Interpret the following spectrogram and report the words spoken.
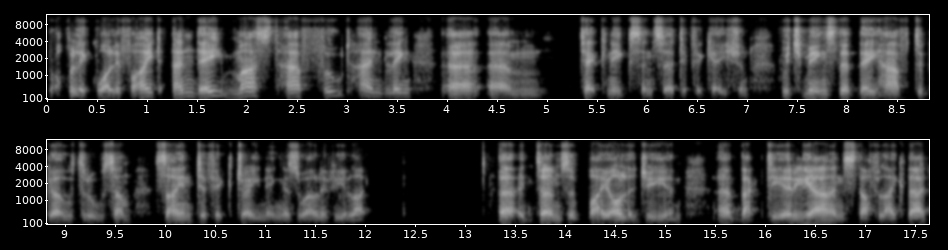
properly qualified and they must have food handling uh, um, techniques and certification, which means that they have to go through some scientific training as well, if you like uh, in terms of biology and uh, bacteria and stuff like that,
